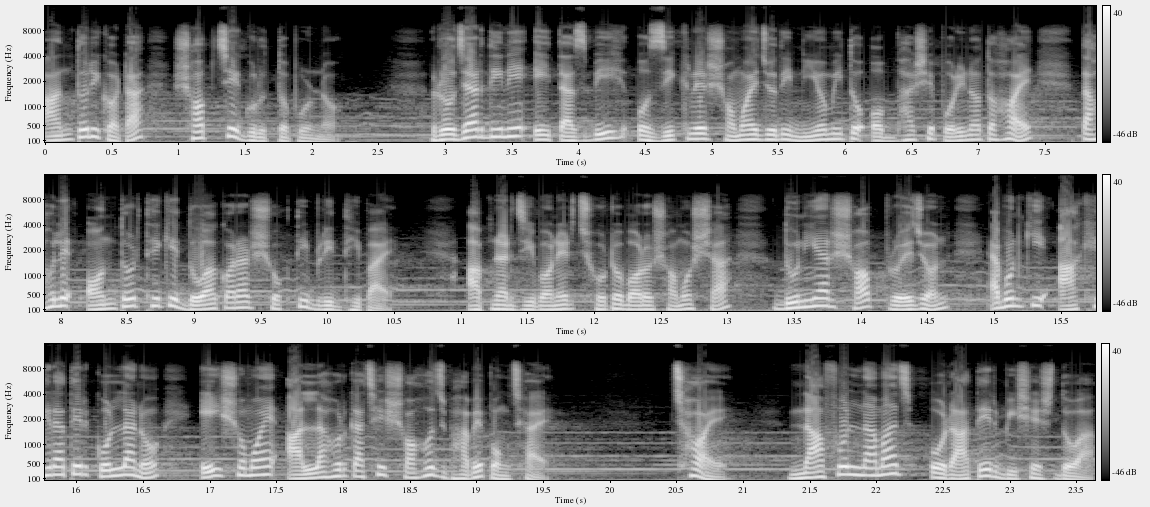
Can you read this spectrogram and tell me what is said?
আন্তরিকতা সবচেয়ে গুরুত্বপূর্ণ। রোজার দিনে এই তাসবিহ ও জিক্রের সময় যদি নিয়মিত অভ্যাসে পরিণত হয়, তাহলে অন্তর থেকে দোয়া করার শক্তি বৃদ্ধি পায়। আপনার জীবনের ছোট বড় সমস্যা, দুনিয়ার সব প্রয়োজন, এমনকি আখেরাতের কল্যাণও এই সময় আল্লাহর কাছে সহজভাবে পৌঁছায়। ছয়, নাফল নামাজ ও রাতের বিশেষ দোয়া।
